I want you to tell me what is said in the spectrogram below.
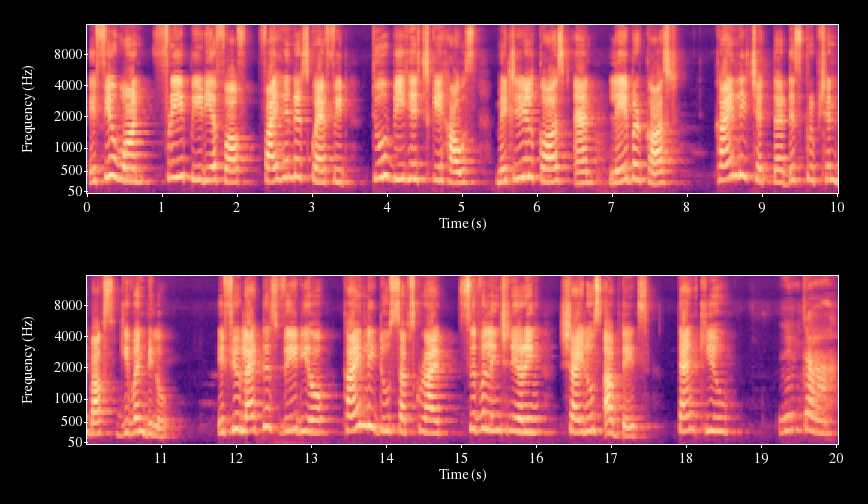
If you want free PDF of 500 square feet 2 BHK house material cost and labor cost, kindly check the description box given below. If you like this video, kindly do subscribe Civil Engineering Shylus Updates. Thank you. Linda.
